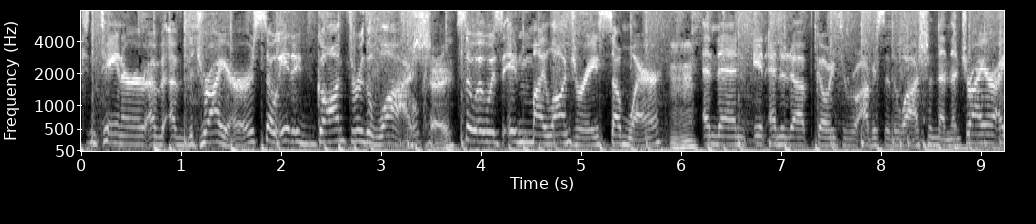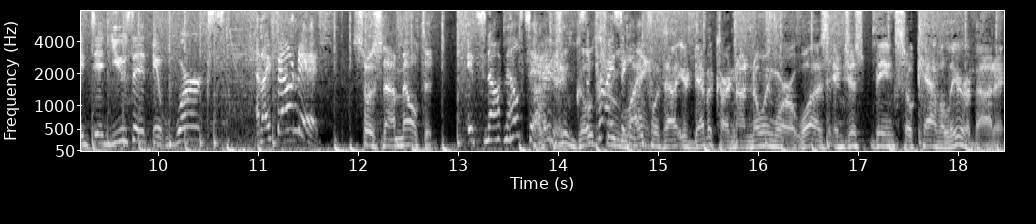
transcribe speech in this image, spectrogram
container of, of the dryer. So it had gone through the wash. Okay. So it was in my laundry somewhere. Mm-hmm. And then it ended up going through, obviously, the wash and then the dryer. I did use it. It works. And I found it. So it's not melted. It's not melted. How did you go through life without your debit card, not knowing where it was, and just being so cavalier about it?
